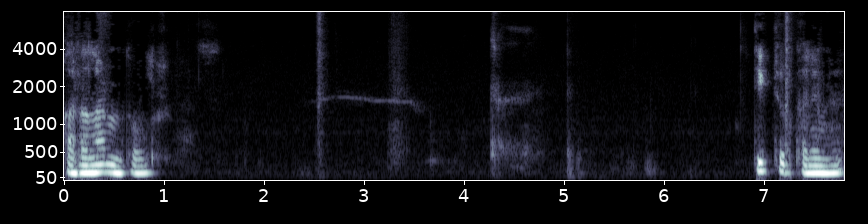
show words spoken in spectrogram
Aralarını doldur. Dik tut kalemi.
